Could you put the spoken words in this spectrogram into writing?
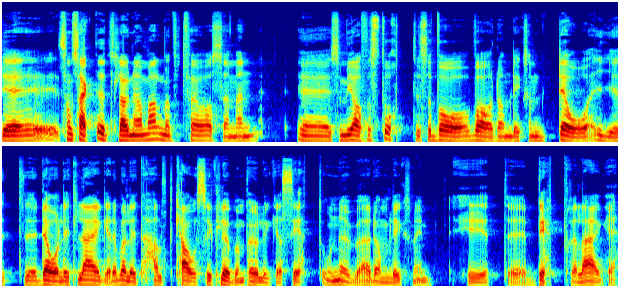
eh, som sagt utslagna av Malmö för två år sedan, men eh, som jag har förstått det så var, var de liksom då i ett eh, dåligt läge. Det var lite halvt kaos i klubben på olika sätt och nu är de liksom i, i ett eh, bättre läge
